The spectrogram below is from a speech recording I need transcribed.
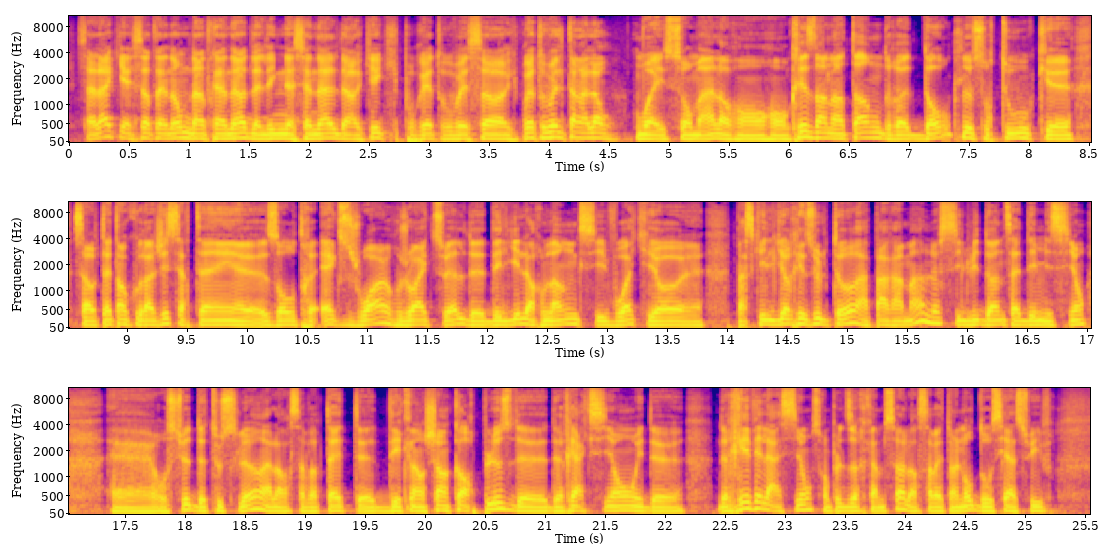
ça a qu'il y a un certain nombre d'entraîneurs de la Ligue nationale de hockey qui pourraient trouver ça, qui pourraient trouver le temps long. Oui, sûrement. Alors, on, risque d'en entendre d'autres, surtout que ça va peut-être encourager certains euh, autres ex-joueurs ou joueurs actuels de délier leur langue s'ils voient qu'il y a... Euh, parce qu'il y a résultat, apparemment, là, s'il lui donne sa démission euh, au suite de tout cela. Alors, ça va peut-être déclencher encore plus de, réactions et de, de révélations, si on peut le dire comme ça. Alors, ça va être un autre dossier à suivre.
